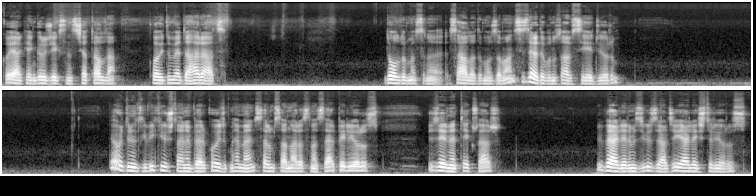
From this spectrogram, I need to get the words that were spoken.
koyarken göreceksiniz çatalla koydum ve daha rahat doldurmasını sağladım o zaman. Sizlere de bunu tavsiye ediyorum. Gördüğünüz gibi 2-3 tane biber koyduk hemen sarımsağın arasına serpeliyoruz. Üzerine tekrar biberlerimizi güzelce yerleştiriyoruz.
